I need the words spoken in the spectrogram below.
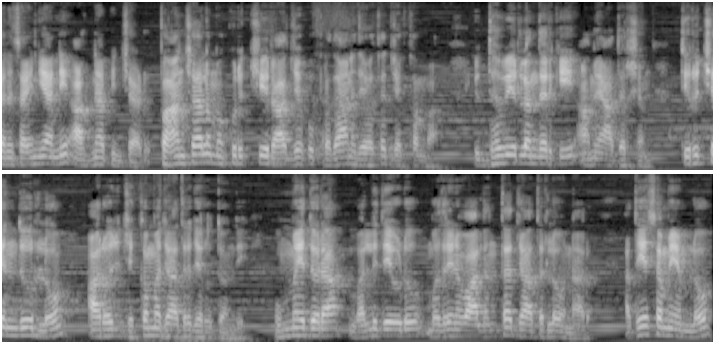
తన సైన్యాన్ని ఆజ్ఞాపించాడు. పాంచాల మకురుచి రాజ్యపు ప్రధాన దేవత జక్కమ్మ. యుద్ధవీరులందరికీ ఆమె ఆదర్శం. తిరుచెందూర్లో ఆ రోజు జక్కమ్మ జాతర జరుగుతోంది. ఉమ్మేదొర వల్లిదేవుడు మొదలైన వాళ్ళంతా జాతరలో ఉన్నారు. అదే సమయంలో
